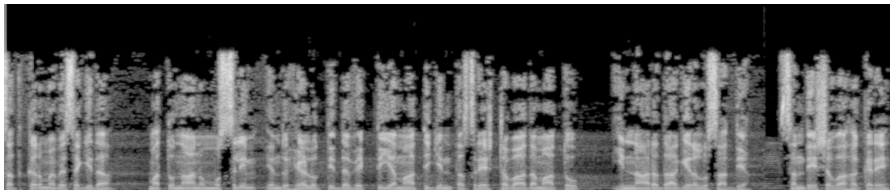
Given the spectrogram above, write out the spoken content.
ಸತ್ಕರ್ಮವೆಸಗಿದ ಮತ್ತು ನಾನು ಮುಸ್ಲಿಂ ಎಂದು ಹೇಳುತ್ತಿದ್ದ ವ್ಯಕ್ತಿಯ ಮಾತಿಗಿಂತ ಶ್ರೇಷ್ಠವಾದ ಮಾತು ಇನ್ನಾರದಾಗಿರಲು ಸಾಧ್ಯ. ಸಂದೇಶವಾಹಕರೇ,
